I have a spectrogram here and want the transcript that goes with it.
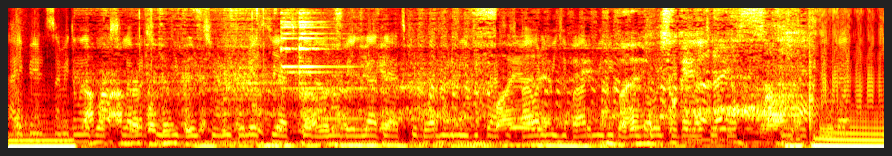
হাই ফ্রেন্ডস আমি তোমাদের বক্স লাভার সঞ্জীব বলছি আমি চলে এসেছি আজকে রামা বেল্লাতে আজকে Barman music classes power music power music double double সেটা আছে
